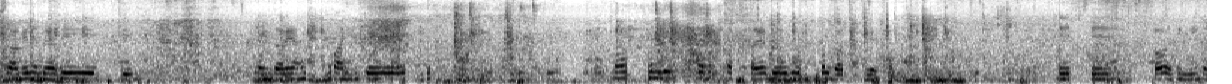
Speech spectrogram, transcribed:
ਸਾਡੇ ਤਾਂ ਵੈਸੇ ਤੇ ਪੈਂਦਾ ਰਿਹਾ ਪੰਜ ਤੇ ਹੈ ਜੋ ਜੋ ਬਾਤ ਹੈ ਤੇ ਬਹੁਤ ਹੀ ਨਹੀਂ ਕਰ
